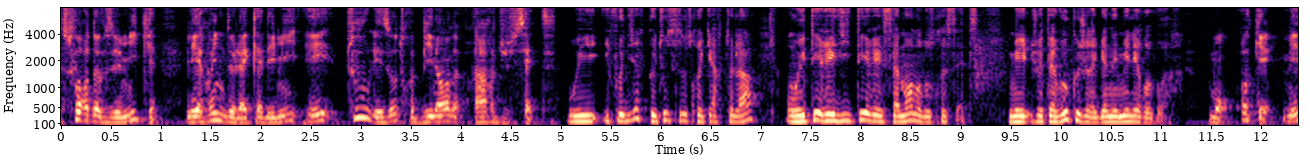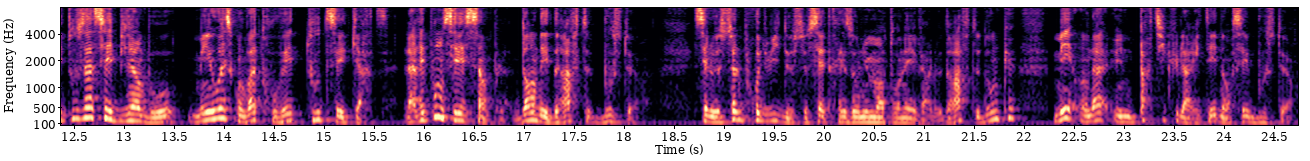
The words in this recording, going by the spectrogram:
Sword of the Meek, Les Ruines de l'Académie et tous les autres bilans rares du set. Oui, il faut dire que toutes ces autres cartes-là ont été rééditées récemment dans d'autres sets, mais je t'avoue que j'aurais bien aimé les revoir. Bon, ok, mais tout ça c'est bien beau, mais où est-ce qu'on va trouver toutes ces cartes? La réponse est simple, dans des draft boosters. C'est le seul produit de ce set résolument tourné vers le draft donc, mais on a une particularité dans ces boosters.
